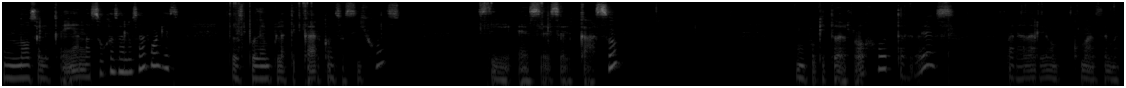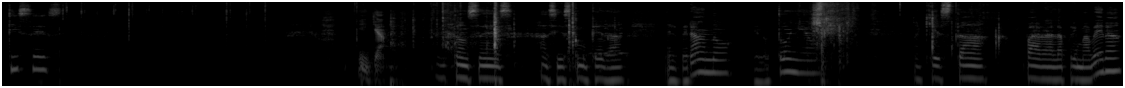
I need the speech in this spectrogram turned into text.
no se le caían las hojas a los árboles. Entonces pueden platicar con sus hijos si ese es el caso. Un poquito de rojo tal vez para darle un poco más de matices. Y ya. Entonces así es como queda el verano, el otoño Aquí está para la primavera.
